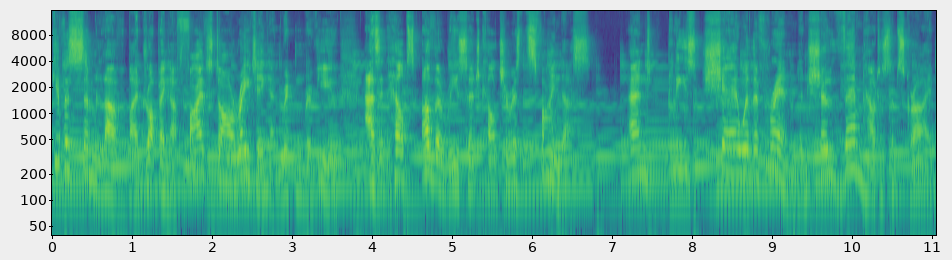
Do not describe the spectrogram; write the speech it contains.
give us some love by dropping a five star rating and written review, as it helps other research culturists find us. And please share with a friend and show them how to subscribe.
